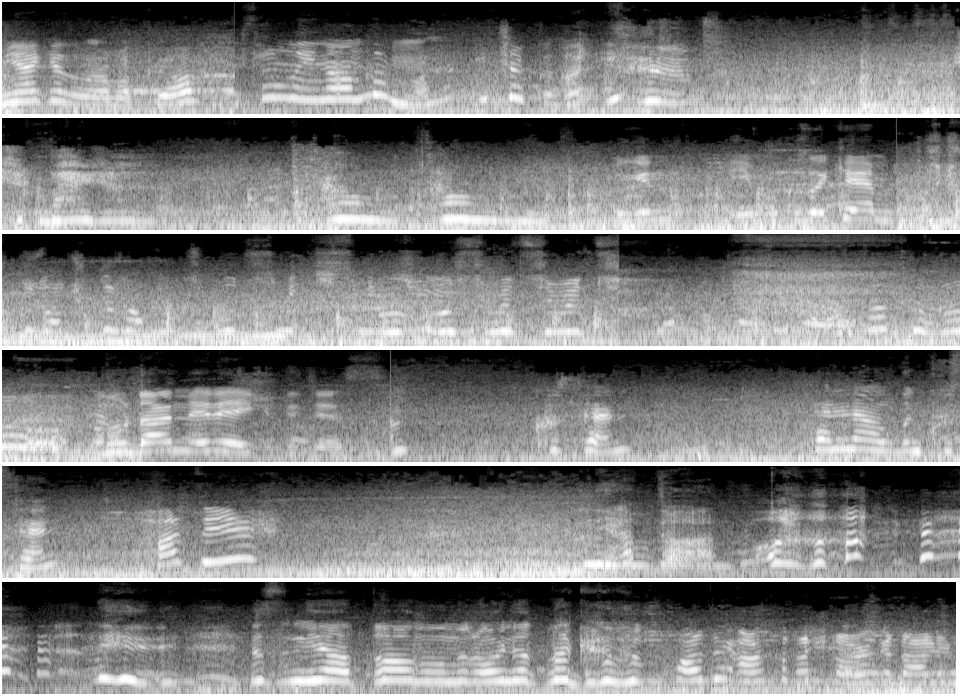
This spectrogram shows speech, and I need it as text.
Niye herkes bana bakıyor? Sen ona inandın mı? Hiç o kadar. Işık bayrağı. Atam, atam. Bugün iyiyim bu kız Ekem. Çok güzel, çok güzel. Simit, simit. Simit, simit. Buradan nereye gideceğiz? Kusen. Sen ne aldın kusen? Hadi. Nihat Doğan. Nasıl Nihat Doğan olur oynat bakalım. Hadi arkadaşlar gidelim.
